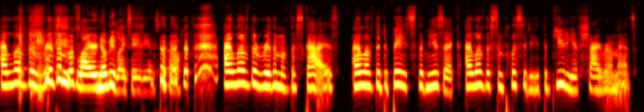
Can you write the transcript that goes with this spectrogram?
I love the rhythm of Liar, nobody likes avians. I love the rhythm of the skies. I love the debates, the music. I love the simplicity, the beauty of shy romance.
